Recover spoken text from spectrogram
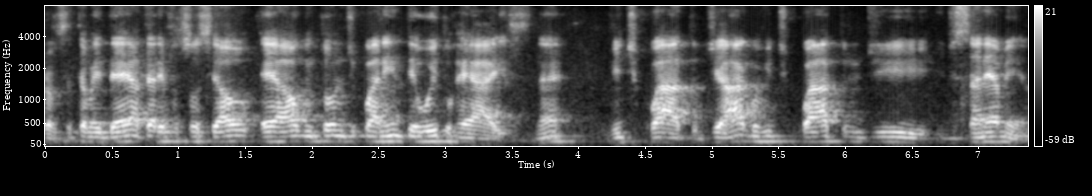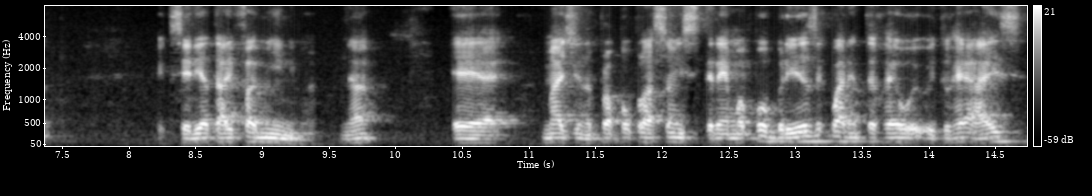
para você ter uma ideia, a tarifa social é algo em torno de R$ reais, né? 24 de água, 24 de, de saneamento, que seria a tarifa mínima, né? É, imagina, para a população extrema pobreza, R$ reais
